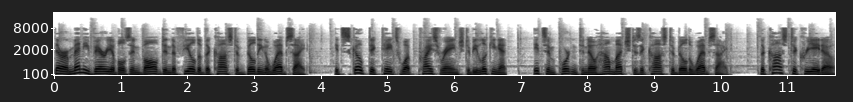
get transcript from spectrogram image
There are many variables involved in the field of the cost of building a website. Its scope dictates what price range to be looking at. It's important to know how much does it cost to build a website. The cost to create a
